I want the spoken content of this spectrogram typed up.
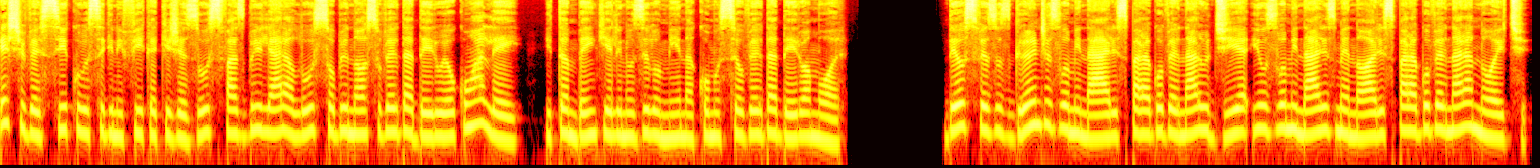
Este versículo significa que Jesus faz brilhar a luz sobre nosso verdadeiro eu com a lei, e também que ele nos ilumina como seu verdadeiro amor. Deus fez os grandes luminares para governar o dia e os luminares menores para governar a noite,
